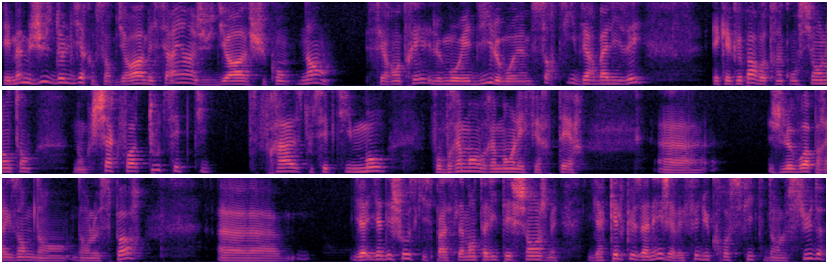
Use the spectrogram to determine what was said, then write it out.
Et même juste de le dire comme ça, on peut dire, ah, mais c'est rien, je dis, ah, je suis con. Non, c'est rentré, le mot est dit, le mot est même sorti, verbalisé, et quelque part, votre inconscient l'entend. Donc, chaque fois, toutes ces petites phrases, tous ces petits mots, faut vraiment, vraiment les faire taire. Euh, je le vois par exemple dans, le sport. Euh, il y, a des choses qui se passent, la mentalité change, mais il y a quelques années, j'avais fait du crossfit dans le sud.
